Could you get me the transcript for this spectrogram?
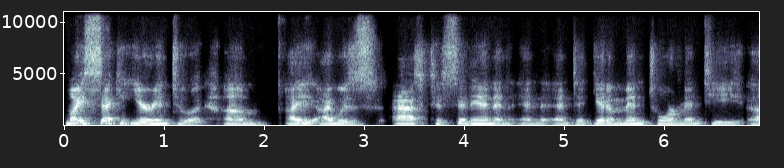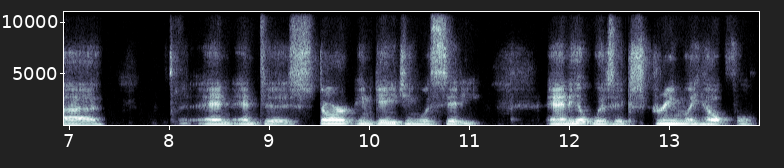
My second year into it, um, I, I was asked to sit in and, and, and to get a mentor mentee uh, and, and to start engaging with CIDI. And it was extremely helpful.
